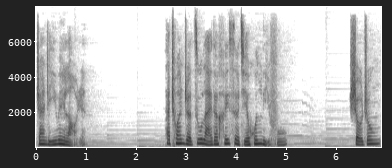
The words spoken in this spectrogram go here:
站着一位老人。他穿着租来的黑色结婚礼服，手中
